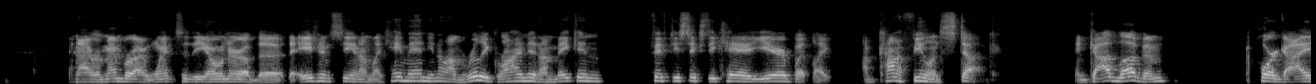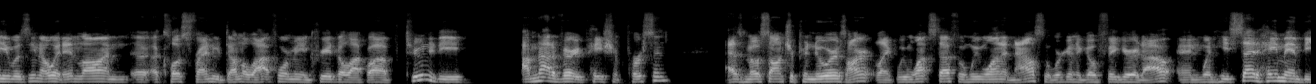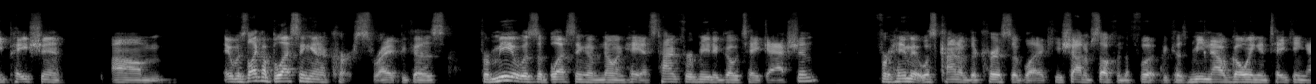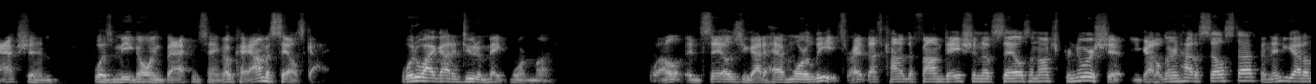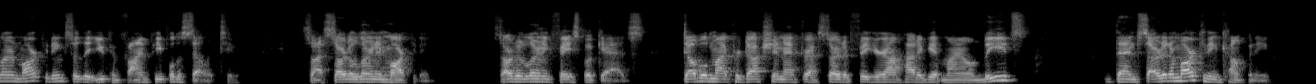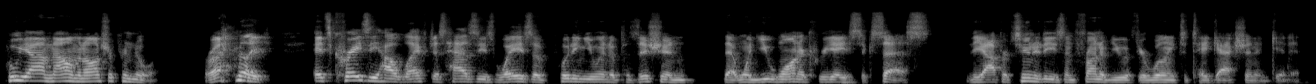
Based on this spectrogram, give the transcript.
And I remember I went to the owner of the, the agency and I'm like, hey, man, you know, I'm really grinding. I'm making 50, 60K a year, but like I'm kind of feeling stuck. And God love him. Poor guy. He was, you know, an in law and a, a close friend who'd done a lot for me and created a lot of opportunity. I'm not a very patient person, as most entrepreneurs aren't. Like, we want stuff and we want it now. So we're going to go figure it out. And when he said, Hey, man, be patient, um, it was like a blessing and a curse, right? Because for me, it was a blessing of knowing, Hey, it's time for me to go take action for him, it was kind of the curse of like he shot himself in the foot because me now going and taking action was me going back and saying, okay, I'm a sales guy. What do I got to do to make more money? Well, in sales, you got to have more leads, right? That's kind of the foundation of sales and entrepreneurship. You got to learn how to sell stuff and then you got to learn marketing so that you can find people to sell it to. So I started learning marketing, started learning Facebook ads, doubled my production after I started figuring out how to get my own leads then started a marketing company. Who yeah, now I'm an entrepreneur, right? like it's crazy how life just has these ways of putting you in a position that when you want to create success, the opportunities in front of you if you're willing to take action and get it.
